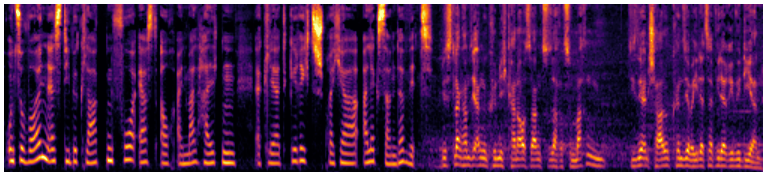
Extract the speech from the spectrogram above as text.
Und so wollen es die Beklagten vorerst auch einmal halten, erklärt Gerichtssprecher Alexander Witt. Bislang haben sie angekündigt, keine Aussagen zur Sache zu machen. Diese Entscheidung können Sie aber jederzeit wieder revidieren.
